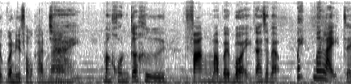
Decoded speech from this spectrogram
ปวันนี้สำคัญมากใช่ บางคนก็คือฟังมาบ่อยๆ ก็อาจจะแบบเอ๊ะเมื่อไหร่จะ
